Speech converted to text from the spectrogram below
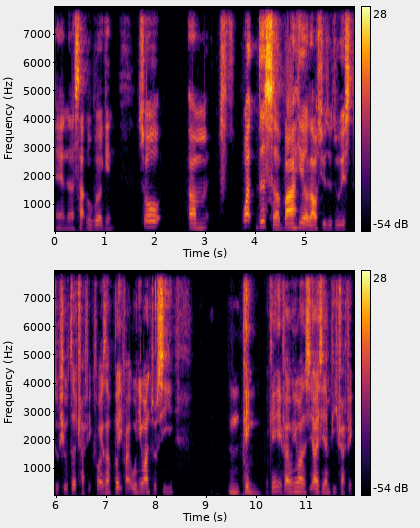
And uh, start over again. So um, what this uh, bar here allows you to do is to filter traffic. For example if I only want to see mm, ping okay? If I only want to see ICMP traffic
